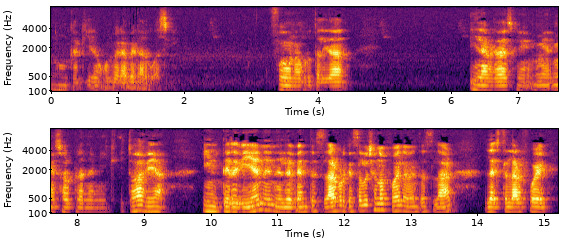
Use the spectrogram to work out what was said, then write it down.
nunca quiero volver a ver algo así fue una brutalidad. Y la verdad es que me, sorprende Mick. Y todavía interviene en el evento estelar, porque esta lucha no fue el evento estelar. La estelar fue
